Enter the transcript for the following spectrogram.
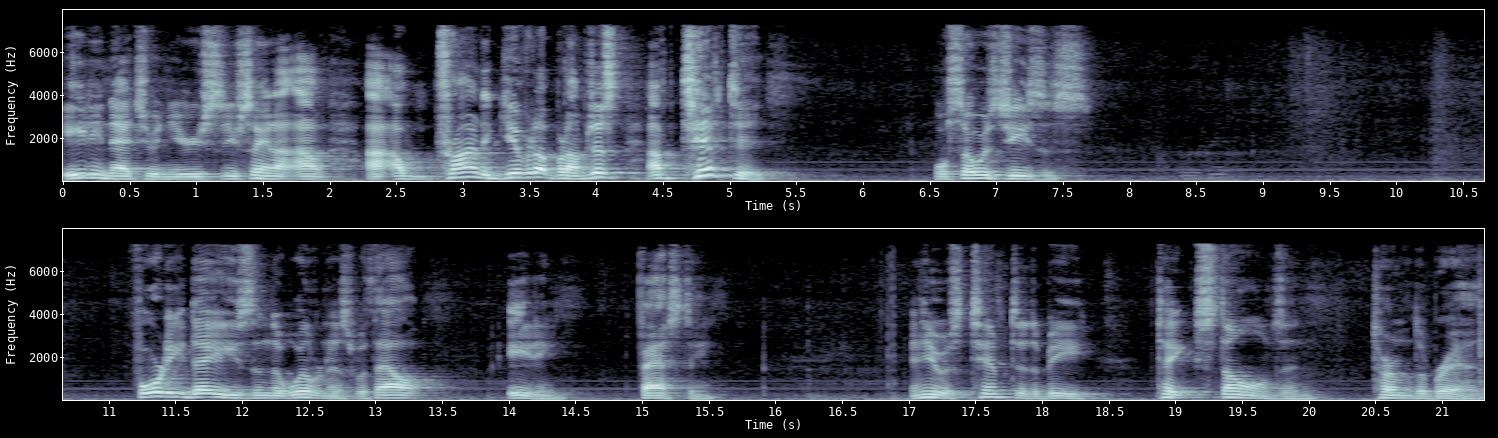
eating at you, and you're you're saying, I, I, I'm trying to give it up, but I'm just I'm tempted. Well, so is Jesus. 40 days in the wilderness without eating, fasting. And he was tempted to be take stones and turn to bread.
